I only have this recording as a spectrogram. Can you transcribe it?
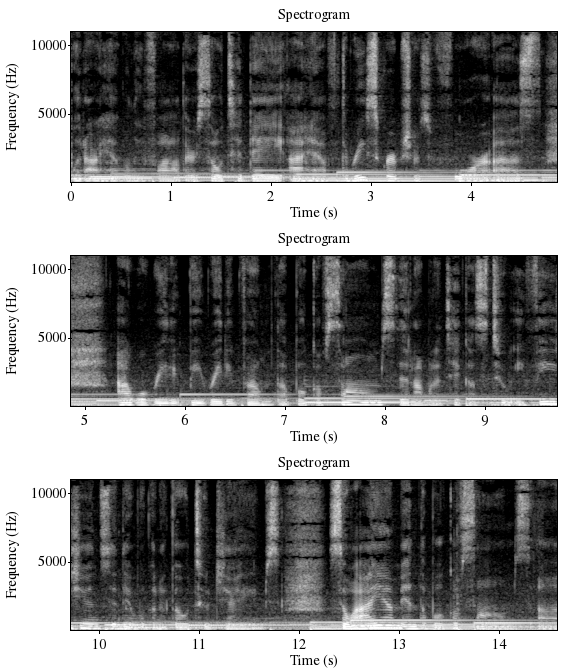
with our Heavenly Father. So today I have three scriptures for us. I will read, be reading from the book of Psalms, then I'm going to take us to Ephesians, and then we're going to go to James. So I am in the book of Psalms, uh,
